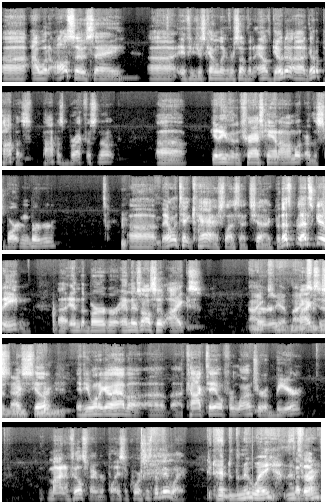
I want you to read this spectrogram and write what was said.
Uh, I would also say, uh, if you're just kind of looking for something else, go to uh, go to Papa's Papa's Breakfast Nook. Uh, get either the trash can omelet or the Spartan burger. Uh, they only take cash, last I checked, but that's that's good eating uh, in the burger. And there's also Ike's. Ike's, burger. yeah, Ike's, Ike's is, Ike's killer. Mm-hmm. If you want to go have a, a, a, cocktail for lunch or a beer, mine and Phil's favorite place, of course, is the New Way. Head to the New Way. That's right.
